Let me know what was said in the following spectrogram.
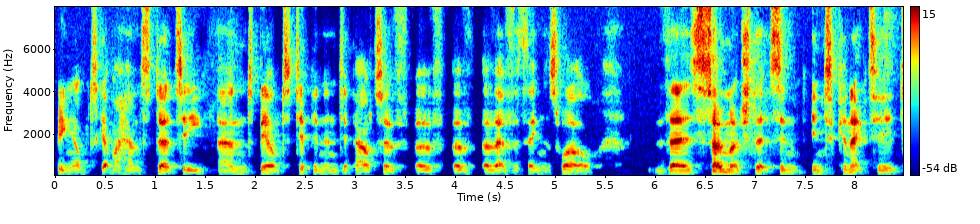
being able to get my hands dirty and be able to dip in and dip out of of, of, of everything as well. There's so much that's in, interconnected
